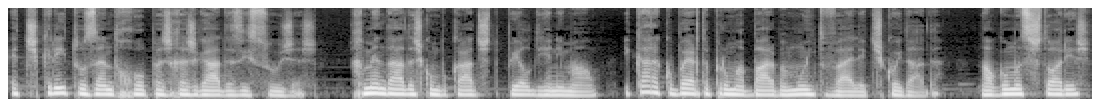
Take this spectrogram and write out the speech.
É descrito usando roupas rasgadas e sujas, remendadas com bocados de pelo de animal e cara coberta por uma barba muito velha e descuidada. Em algumas histórias,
